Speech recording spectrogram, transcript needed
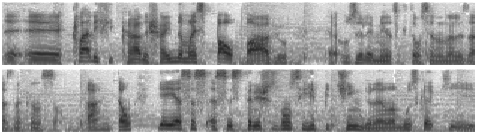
é, é, clarificar, deixar ainda mais palpável é, os elementos que estão sendo analisados na canção, tá? Então, e aí essas, esses trechos vão se repetindo, né? Uma música que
